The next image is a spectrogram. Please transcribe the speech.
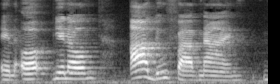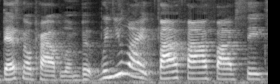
and up. You know, I'll do five nine. That's no problem. But when you like five five, five six,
